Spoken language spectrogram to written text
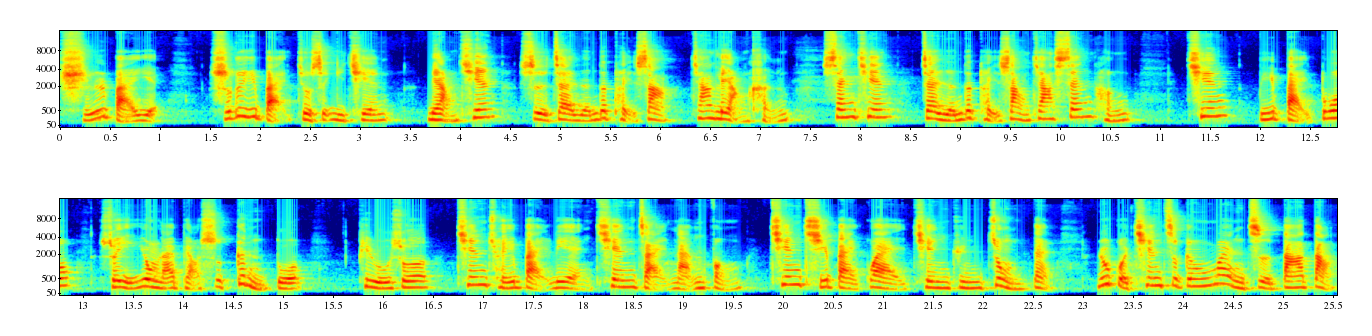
十百也，十个一百就是一千，两千是在人的腿上加两横，三千在人的腿上加三横，千比百多，所以用来表示更多。譬如说，千锤百炼，千载难逢；千奇百怪，千钧重担。如果千字跟万字搭档，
